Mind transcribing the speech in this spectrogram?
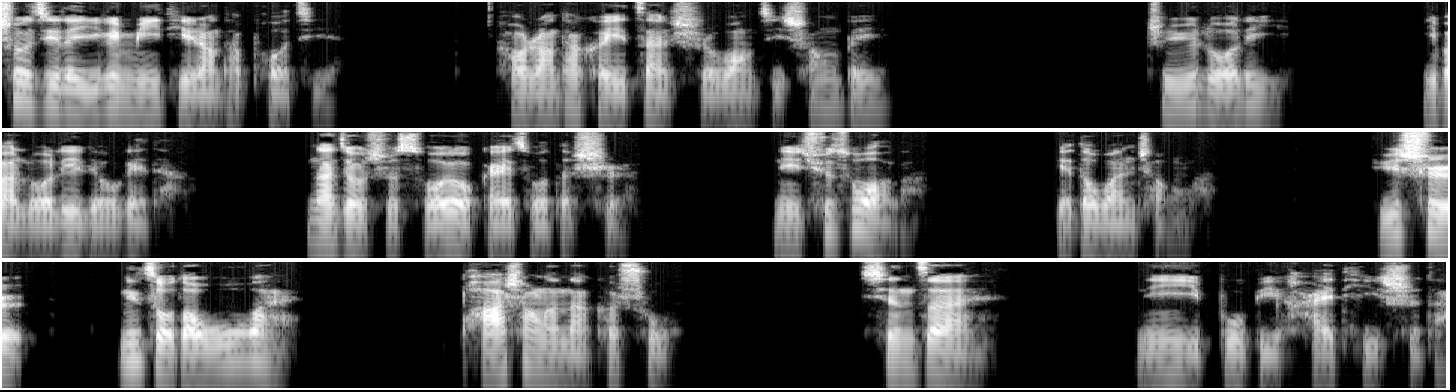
设计了一个谜题让他破解，好让他可以暂时忘记伤悲。至于萝莉，你把萝莉留给他，那就是所有该做的事，你去做了，也都完成了。于是你走到屋外，爬上了那棵树。现在你已不比孩提时代，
